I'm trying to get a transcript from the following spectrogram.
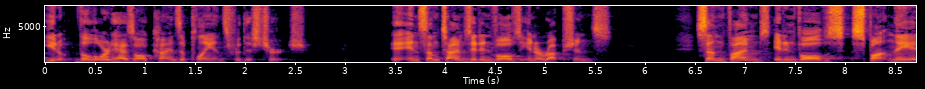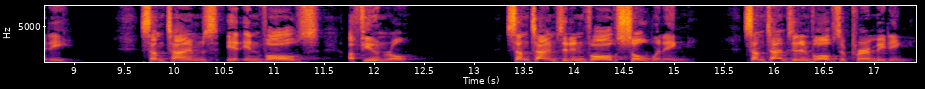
you know, the Lord has all kinds of plans for this church. And sometimes it involves interruptions. Sometimes it involves spontaneity. Sometimes it involves a funeral. Sometimes it involves soul winning. Sometimes it involves a prayer meeting.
